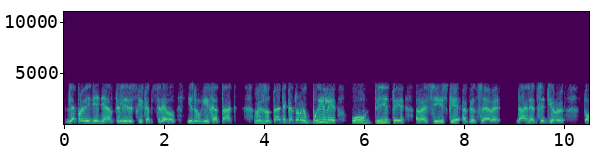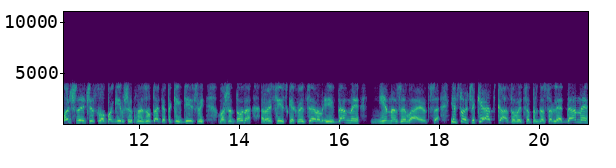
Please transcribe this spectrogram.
для проведения артиллерийских обстрелов и других атак, в результате которых были убиты российские офицеры. Далее, цитирую. Точное число погибших в результате таких действий Вашингтона российских офицеров и их данные не называются. Источники отказываются предоставлять данные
